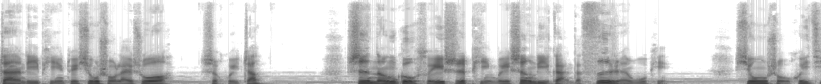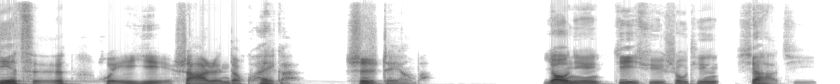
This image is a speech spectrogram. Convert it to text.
战利品对凶手来说是徽章，是能够随时品味胜利感的私人物品。凶手会借此回忆杀人的快感，是这样吧？邀您继续收听下集。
